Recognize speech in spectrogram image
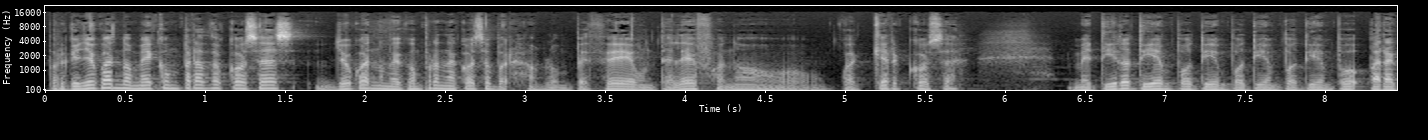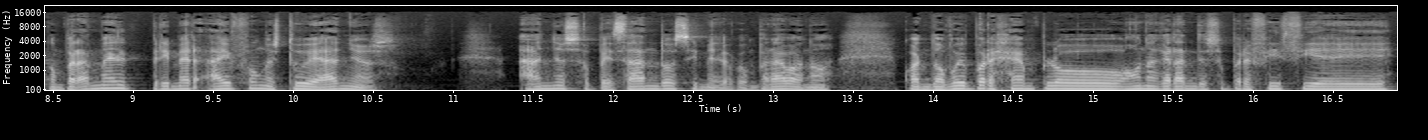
Porque yo cuando me he comprado cosas, yo cuando me compro una cosa, por ejemplo, un PC, un teléfono, cualquier cosa, me tiro tiempo, tiempo, tiempo, tiempo. Para comprarme el primer iPhone estuve años. Años sopesando si me lo compraba o no. Cuando voy, por ejemplo, a una grande superficie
